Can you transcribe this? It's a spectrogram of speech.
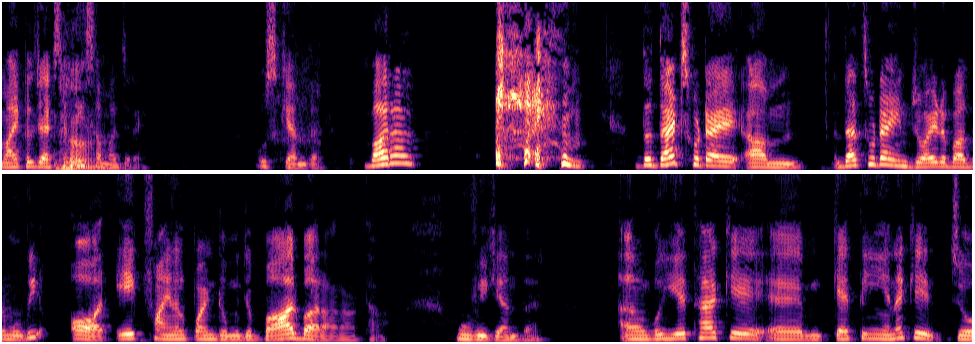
مائیکل جیکسن نہیں سمجھ رہے۔ اس کے اندر۔ بہرحال that's what I I enjoyed about the movie اور ایک فائنل پوائنٹ جو مجھے بار بار آ رہا تھا۔ مووی کے اندر۔ وہ یہ تھا کہ کہتے ہیں نا کہ جو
